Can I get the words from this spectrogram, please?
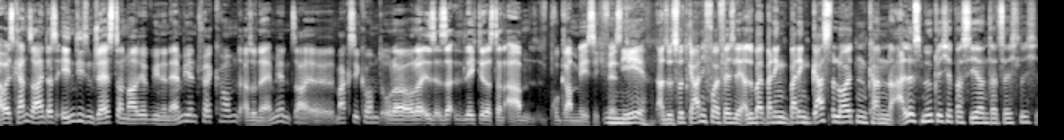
aber es kann sein, dass in diesem Jazz dann mal irgendwie ein Ambient-Track kommt, also eine Ambient-Maxi kommt, oder, oder ist, legt ihr das dann abendprogrammmäßig fest? Nee, also es wird gar nicht vorher festgelegt. Also bei, bei, den, bei den Gastleuten kann alles Mögliche passieren tatsächlich.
